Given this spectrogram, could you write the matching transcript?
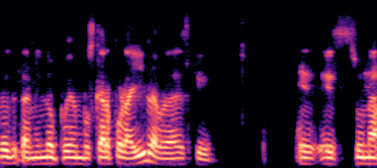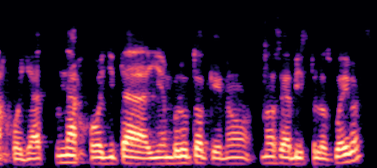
Creo que también lo pueden buscar por ahí. La verdad es que es, es una joya, una joyita ahí en bruto que no, no se ha visto los waivers.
